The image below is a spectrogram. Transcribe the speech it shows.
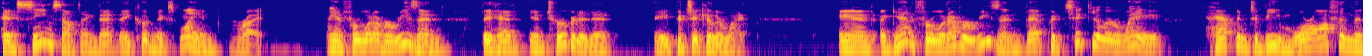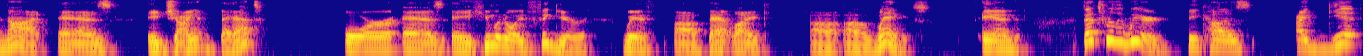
had seen something that they couldn't explain Right. and for whatever reason they had interpreted it a particular way. And again for whatever reason that particular way happened to be more often than not as a giant bat or as a humanoid figure with uh, bat-like uh, uh, wings. And that's really weird because I get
